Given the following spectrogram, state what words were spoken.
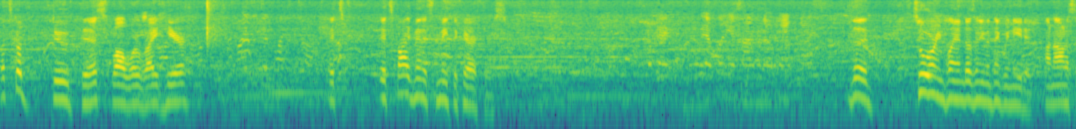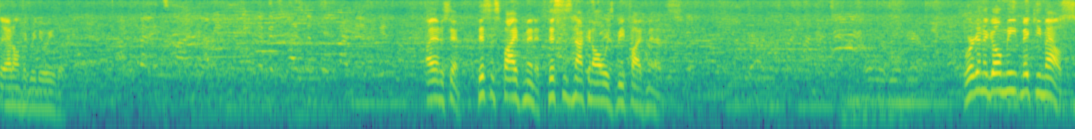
Let's go do this while we're right here. It's it's five minutes to meet the characters. The touring plan doesn't even think we need it, and honestly, I don't think we do either. But it's fine. I mean, even if it's less than 45 minutes, we have I understand. This is five minutes. This is not going to always be five minutes. We're going to go meet Mickey Mouse.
